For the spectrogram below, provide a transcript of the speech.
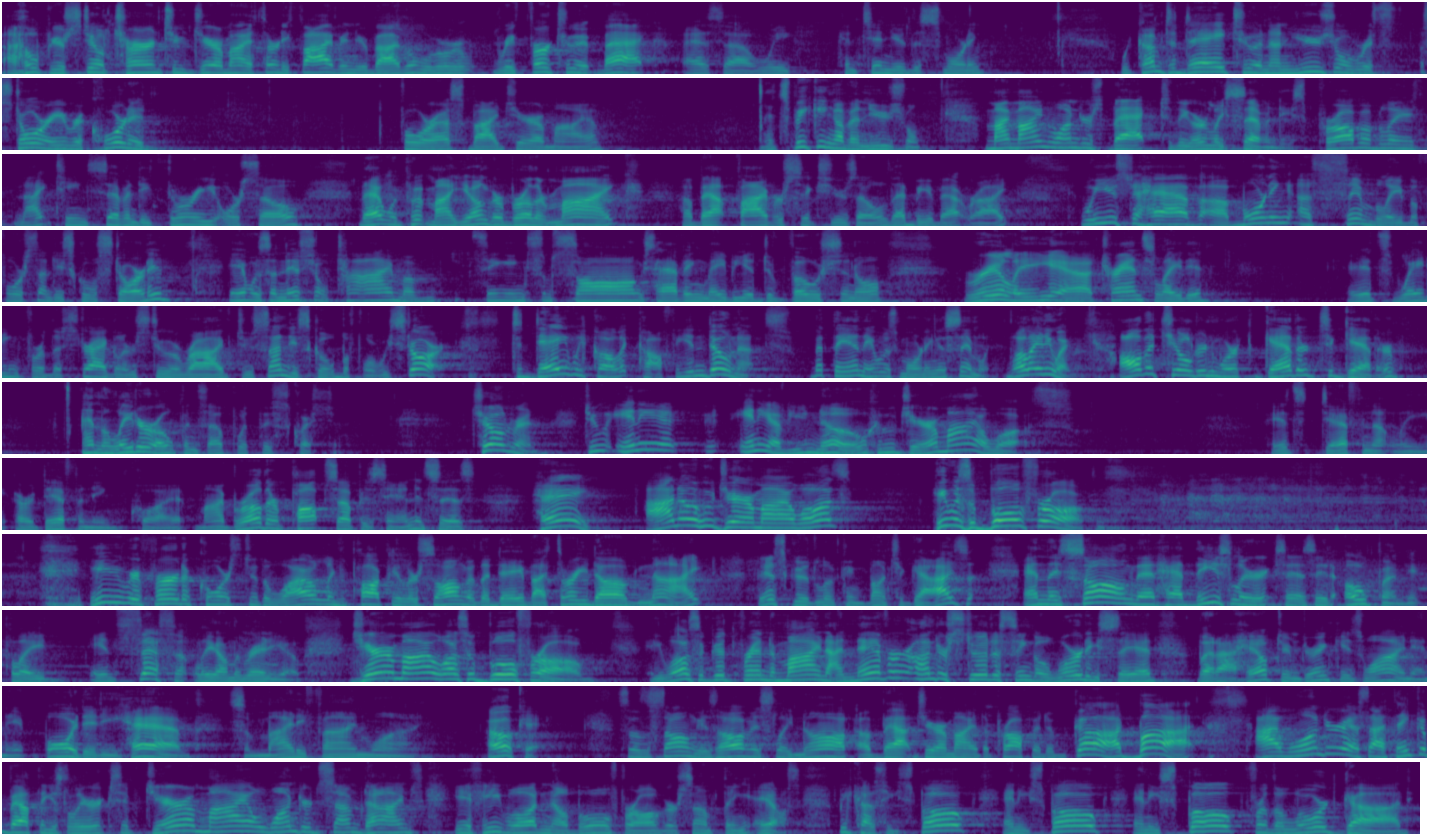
I hope you're still turned to Jeremiah 35 in your Bible. We'll refer to it back as uh, we continue this morning. We come today to an unusual re- story recorded for us by Jeremiah. And speaking of unusual, my mind wanders back to the early 70s, probably 1973 or so. That would put my younger brother Mike about five or six years old. That'd be about right. We used to have a morning assembly before Sunday school started. It was initial time of singing some songs, having maybe a devotional. Really, uh, translated, it's waiting for the stragglers to arrive to Sunday school before we start. Today we call it coffee and donuts, but then it was morning assembly. Well, anyway, all the children were gathered together, and the leader opens up with this question Children, do any, any of you know who Jeremiah was? It's definitely or deafening quiet. My brother pops up his hand and says, Hey, I know who Jeremiah was. He was a bullfrog. he referred, of course, to the wildly popular song of the day by Three Dog Night, this good looking bunch of guys. And the song that had these lyrics as it opened, it played incessantly on the radio. Jeremiah was a bullfrog. He was a good friend of mine. I never understood a single word he said, but I helped him drink his wine, and it, boy, did he have some mighty fine wine. Okay, so the song is obviously not about Jeremiah, the prophet of God, but I wonder as I think about these lyrics if Jeremiah wondered sometimes if he wasn't a bullfrog or something else. Because he spoke and he spoke and he spoke for the Lord God,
